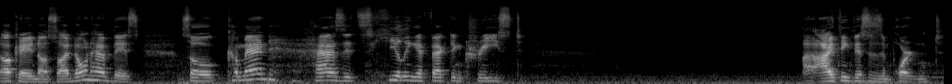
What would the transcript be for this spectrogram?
Okay, no, so I don't have this. So command has its healing effect increased. I, I think this is important.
